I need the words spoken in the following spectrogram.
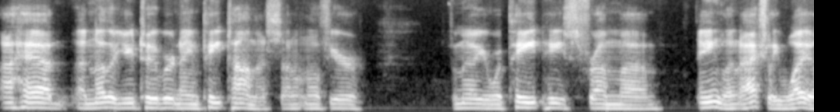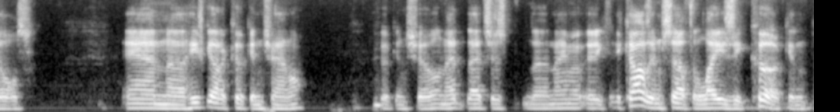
I had another YouTuber named Pete Thomas. I don't know if you're familiar with Pete. He's from uh, England, actually Wales, and uh, he's got a cooking channel, cooking show, and that, that's just the name of it. He calls himself the Lazy Cook, and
